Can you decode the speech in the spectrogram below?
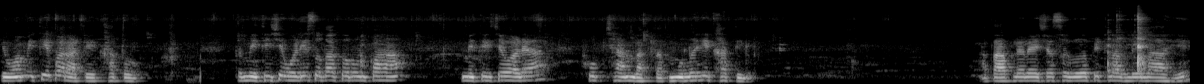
किंवा मेथी पराठे खातो. तर मेथीची वडीसुद्धा करून पहा. मेथीच्या वड्या खूप छान लागतात. मुलंही खातील. आता आपल्याला याच्या सगळं पीठ लागलेलं आहे.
